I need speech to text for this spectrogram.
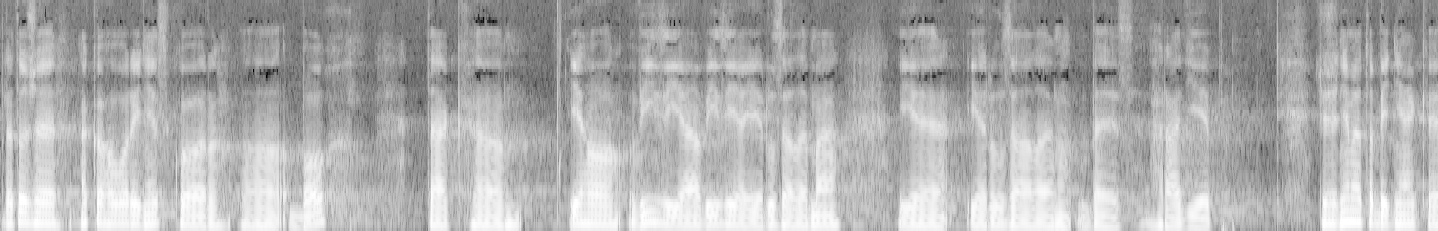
Pretože, ako hovorí neskôr eh, Boh, tak eh, jeho vízia, vízia Jeruzalema je Jeruzalem bez hradieb. Čiže nemá to byť nejaké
